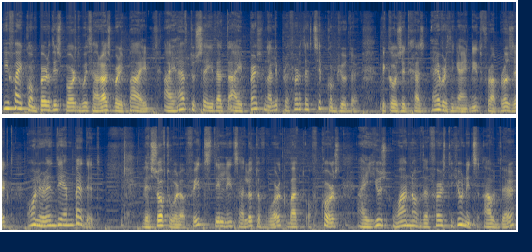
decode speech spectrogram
If I compare this board with a Raspberry Pi, I have to say that I personally prefer the chip computer, because it has everything I need for a project already embedded. The software of it still needs a lot of work, but of course I use one of the first units out there,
